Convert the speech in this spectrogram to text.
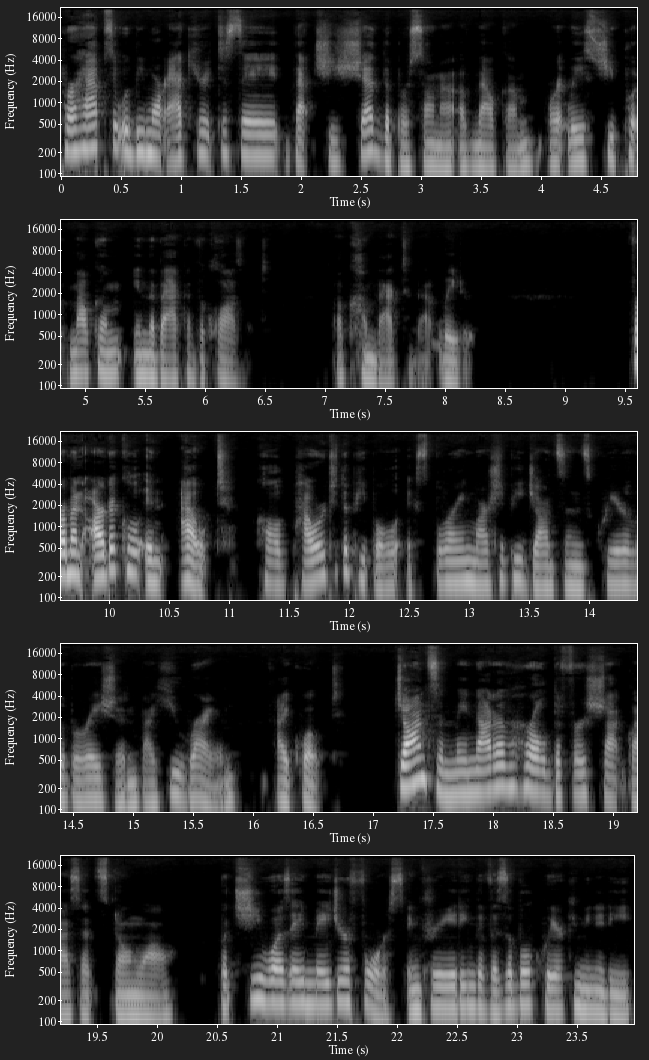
Perhaps it would be more accurate to say that she shed the persona of Malcolm, or at least she put Malcolm in the back of the closet. I'll come back to that later. From an article in Out called Power to the People Exploring Marsha P. Johnson's Queer Liberation by Hugh Ryan, I quote Johnson may not have hurled the first shot glass at Stonewall, but she was a major force in creating the visible queer community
